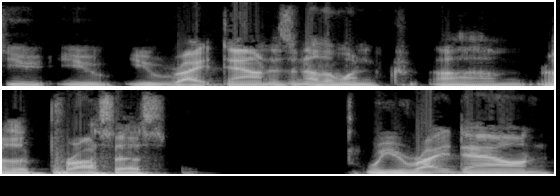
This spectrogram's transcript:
you you you write down is another one um, another process where you write down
